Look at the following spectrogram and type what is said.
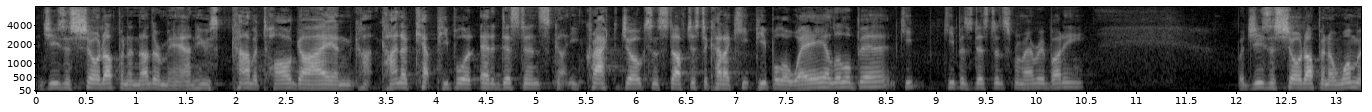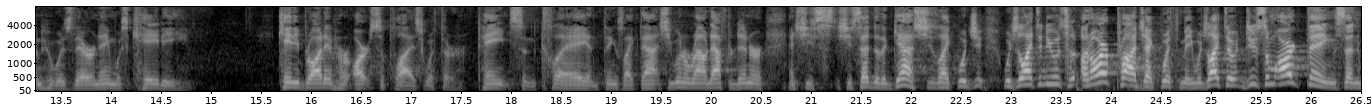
And Jesus showed up in another man. He was kind of a tall guy and kind of kept people at, a distance. He cracked jokes and stuff just to kind of keep people away a little bit, keep, keep his distance from everybody. But Jesus showed up in a woman who was there. Her name was Katie. Katie brought in her art supplies with her, paints and clay and things like that. She went around after dinner and she, she said to the guests, she's like, would you, would you like to do an art project with me? Would you like to do some art things? And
